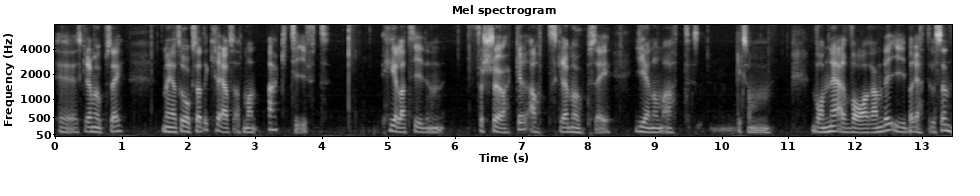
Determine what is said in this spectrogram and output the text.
eh, skrämma upp sig. Men jag tror också att det krävs att man aktivt hela tiden försöker att skrämma upp sig genom att liksom vara närvarande i berättelsen.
